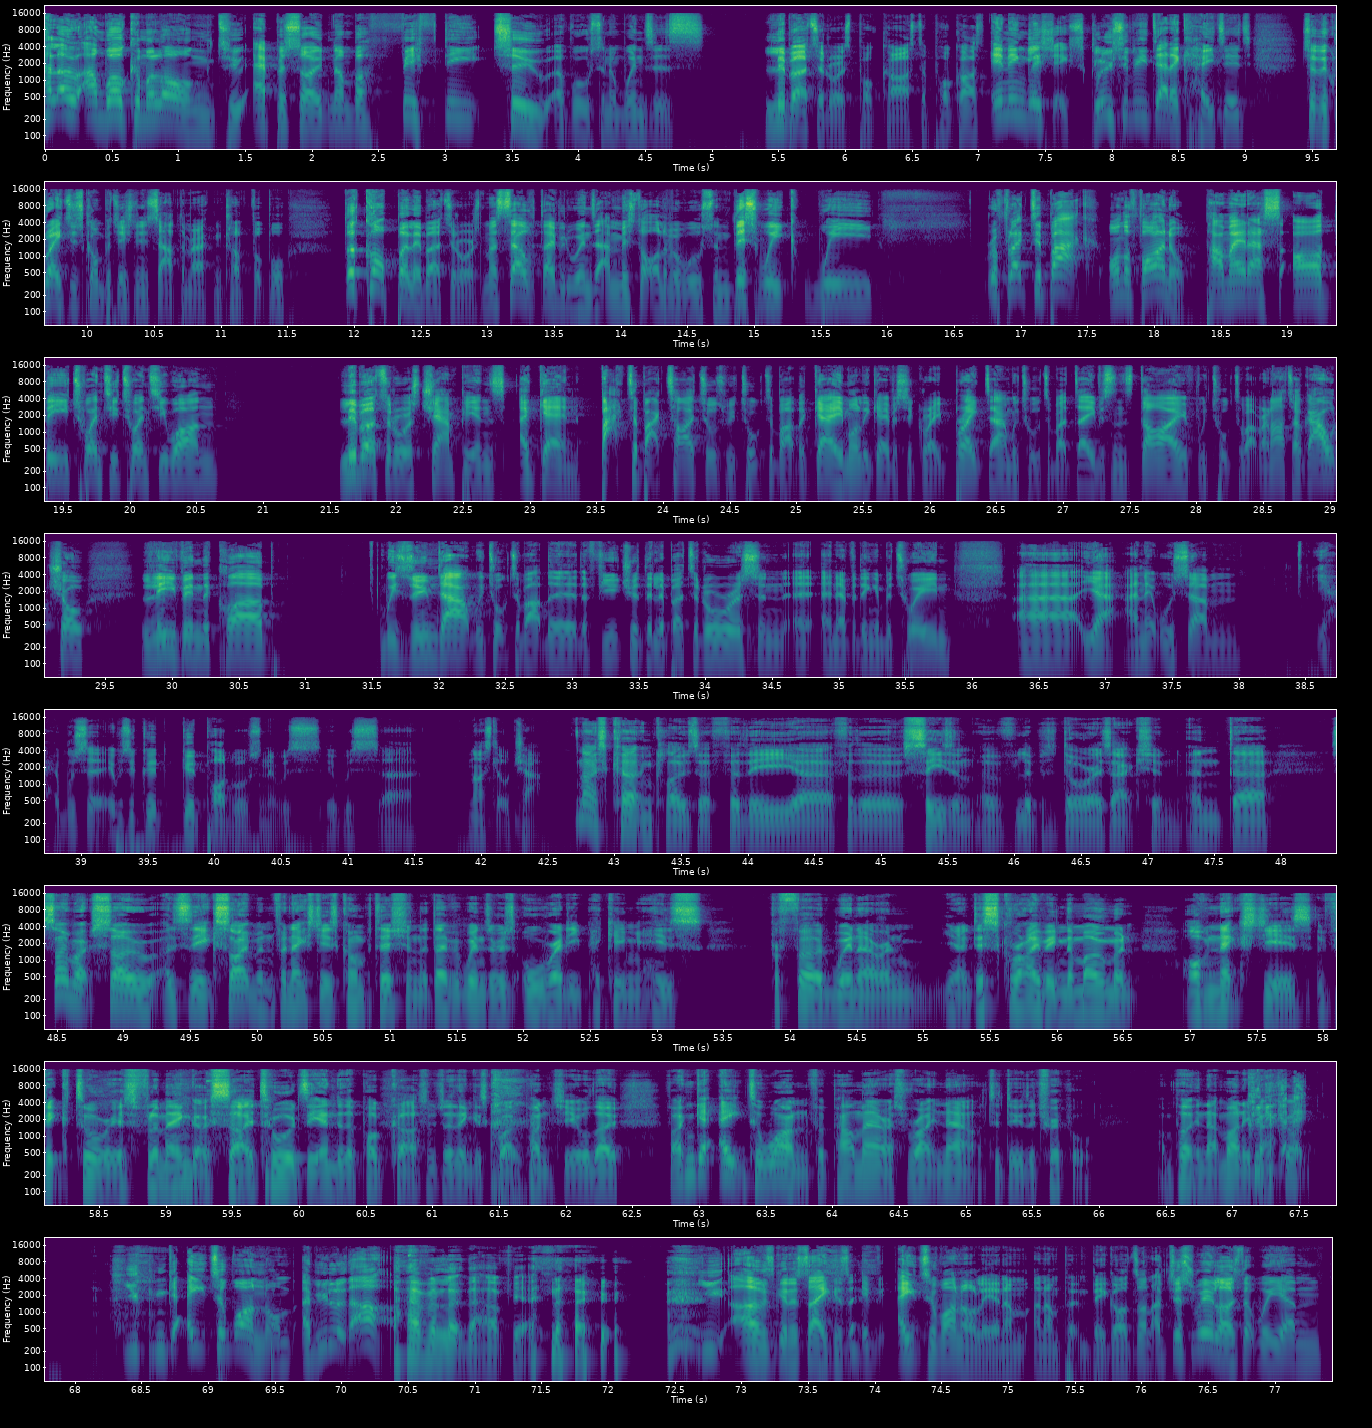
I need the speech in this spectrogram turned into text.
Hello and welcome along to episode number 52 of Wilson and Windsor's Libertadores podcast, a podcast in English exclusively dedicated to the greatest competition in South American club football, the Copa Libertadores. Myself, David Windsor, and Mr. Oliver Wilson. This week we reflected back on the final. Palmeiras are the 2021 Libertadores champions again, back to back titles. We talked about the game. Ollie gave us a great breakdown. We talked about Davison's dive. We talked about Renato Gaucho leaving the club. We zoomed out. We talked about the, the future of the Libertadores and and everything in between. Uh, yeah, and it was um, yeah, it was a, it was a good good pod, Wilson. It was it was uh, nice little chat. Nice curtain closer for the uh, for the season of Libertadores action, and uh, so much so as the excitement for next year's competition that David Windsor is already picking his preferred winner and you know describing the moment of next year's victorious Flamengo side towards the end of the podcast, which I think is quite punchy. Although if I can get eight to one for Palmeiras right now to do the triple, I'm putting that money Could back you, on. you can get eight to one on. Have you looked that up? I haven't looked that up yet. No. You, I was going to say because if eight to one, Ollie, and I'm and I'm putting big odds on. I've just realised that we um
